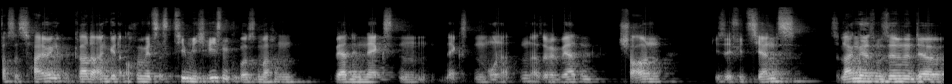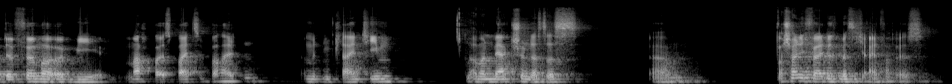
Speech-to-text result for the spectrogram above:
was das Hiring gerade angeht, auch wenn wir jetzt das Team nicht riesengroß machen werden in den nächsten, nächsten Monaten. Also wir werden schauen, diese Effizienz, solange es im Sinne der, der Firma irgendwie machbar ist, beizubehalten mit einem kleinen Team. Aber man merkt schon, dass das ähm, wahrscheinlich verhältnismäßig einfach ist.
